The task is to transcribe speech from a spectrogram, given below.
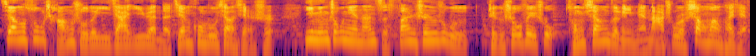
江苏常熟的一家医院的监控录像显示，一名中年男子翻身入这个收费处，从箱子里面拿出了上万块钱。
